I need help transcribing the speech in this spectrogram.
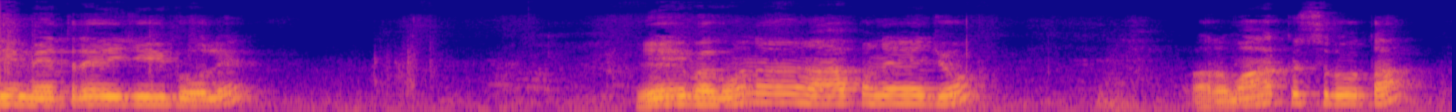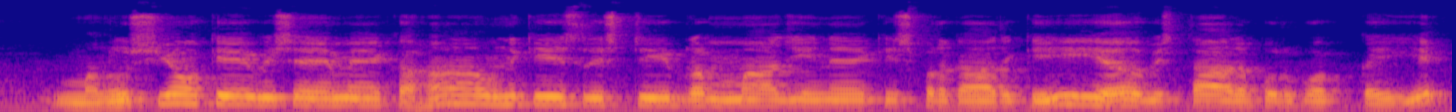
श्री मैत्रेय जी बोले, हे भगवान, आपने जो अर्वाक श्रोता मनुष्यों के विषय में कहा, उनकी सृष्टि ब्रह्मा जी ने किस प्रकार की, यह विस्तार पूर्वक कहिए।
